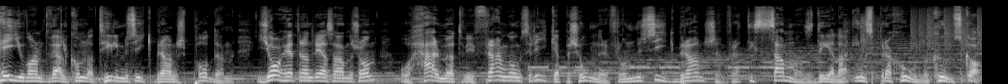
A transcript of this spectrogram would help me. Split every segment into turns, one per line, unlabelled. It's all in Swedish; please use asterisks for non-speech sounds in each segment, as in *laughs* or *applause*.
Hej och varmt välkomna till Musikbranschpodden. Jag heter Andreas Andersson och här möter vi framgångsrika personer från musikbranschen för att tillsammans dela inspiration och kunskap.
